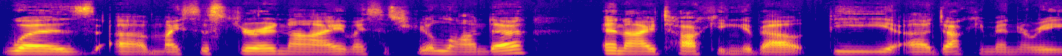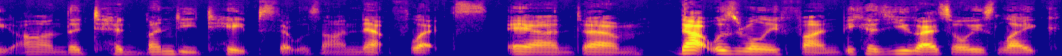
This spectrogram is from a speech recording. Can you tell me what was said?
was uh, my sister and I, my sister Yolanda, and I talking about the uh, documentary on the Ted Bundy tapes that was on Netflix. And um, that was really fun because you guys always like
